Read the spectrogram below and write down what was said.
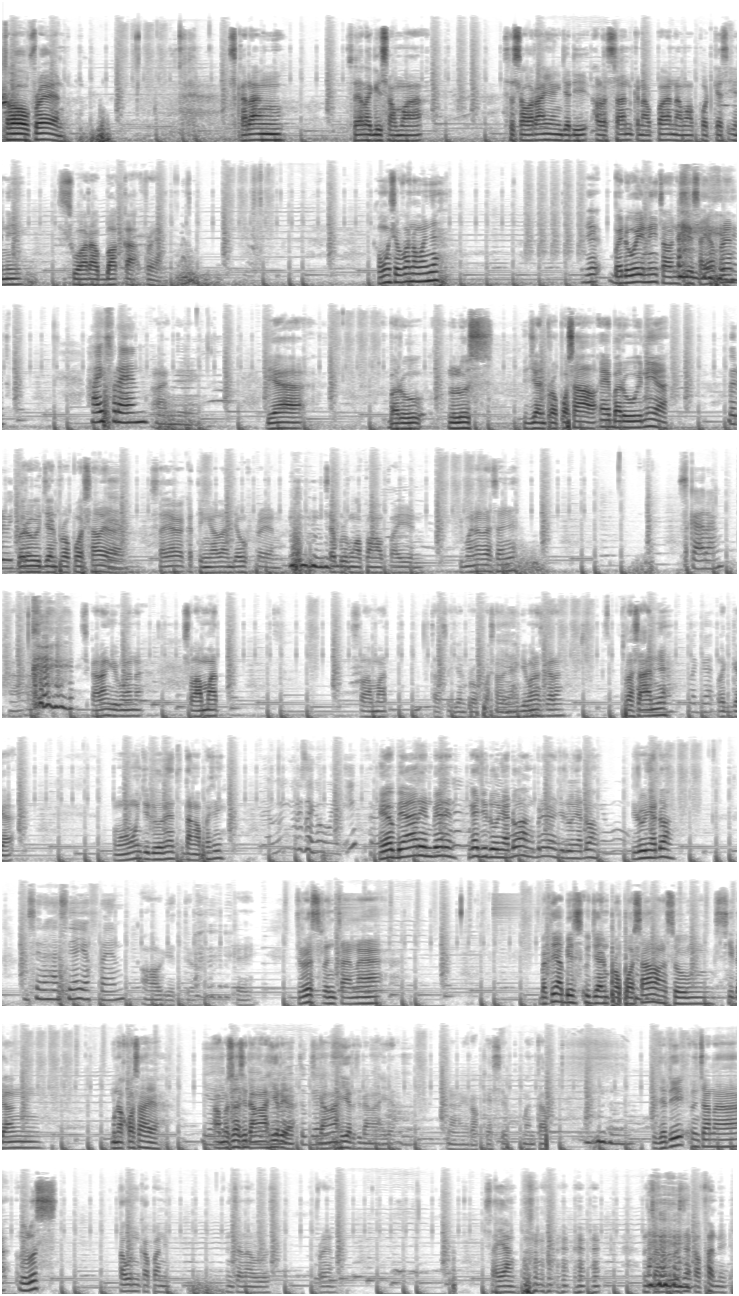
Halo friend. Sekarang saya lagi sama seseorang yang jadi alasan kenapa nama podcast ini Suara Baka friend. Kamu siapa namanya? Ya, by the way ini calon istri saya friend. Hai friend, Anjing. Dia baru lulus ujian proposal. Eh baru ini ya? Baru ujian. baru ujian proposal ya? Iya. Saya ketinggalan jauh friend. Saya belum ngapa-ngapain. Gimana rasanya? Sekarang. Nah, sekarang gimana? Selamat. Selamat atas ujian proposalnya. Iya. gimana sekarang? Perasaannya? Lega. lega. Ngomong-ngomong judulnya tentang apa sih? Bisa ngomongin itu. ya biarin biarin. Nggak judulnya doang. Beneran judulnya doang. judulnya doang. Masih rahasia ya friend. Oh gitu. Terus rencana berarti habis ujian proposal langsung sidang munakosah ya? Ya, ah, maksudnya sidang akhir ya? tugas. Sidang akhir, sidang akhir. Iya. Sidang akhir. Oke, sip. Mantap. Jadi rencana lulus tahun kapan nih? Rencana lulus, friend. Sayang. rencana lulusnya kapan nih?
